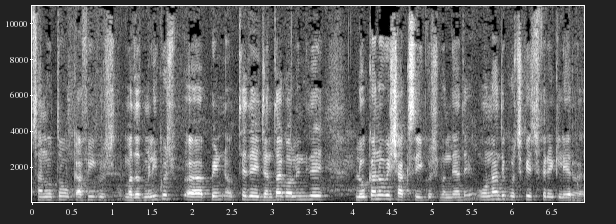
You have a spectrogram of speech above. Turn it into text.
ਸਾਨੂੰ ਤੋਂ ਕਾਫੀ ਕੁਝ ਮਦਦ ਮਿਲੀ। ਕੁਝ ਪਿੰਡ ਉੱਥੇ ਦੇ ਜਨਤਾ ਕਾਲੋਨੀ ਦੇ ਲੋਕਾਂ ਨੂੰ ਵੀ ਸ਼ੱਕ ਸੀ ਕੁਝ ਬੰਦਿਆਂ ਤੇ ਉਹਨਾਂ ਦੀ ਪੁੱਛਗਿੱਛ ਫਿਰ ਇਹ ਕਲੀਅਰ ਹੋਇਆ।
